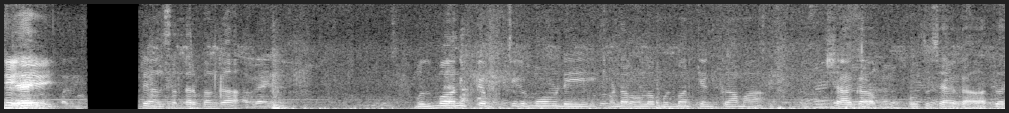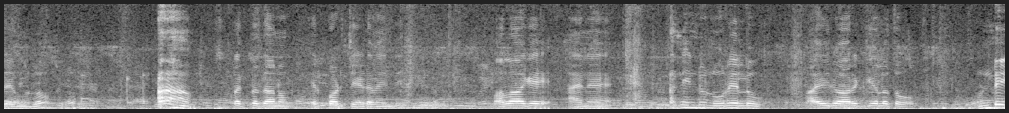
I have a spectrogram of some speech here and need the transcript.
జై. సందర్భంగా ముద్మాణిక్యం చిగురుమోమండి మండలంలో ముద్మాణిక్యం గ్రామ శాఖ బూతు శాఖ ఆధ్వర్యంలో రక్తదానం ఏర్పాటు చేయడమైంది అలాగే ఆయన నిండు నూరేళ్ళు ఆయుర ఆరోగ్యాలతో ఉండి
